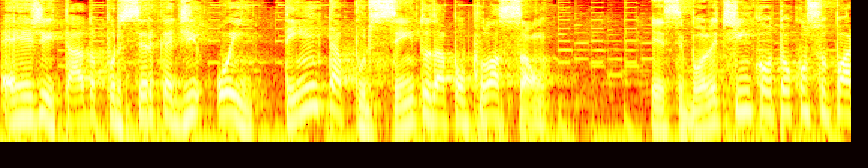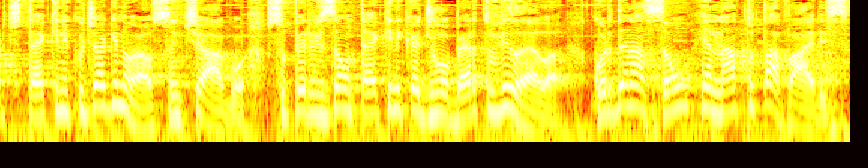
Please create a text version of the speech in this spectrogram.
é rejeitado por cerca de 80% da população. Esse boletim contou com suporte técnico de Agnoel Santiago, supervisão técnica de Roberto Vilela, coordenação Renato Tavares,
